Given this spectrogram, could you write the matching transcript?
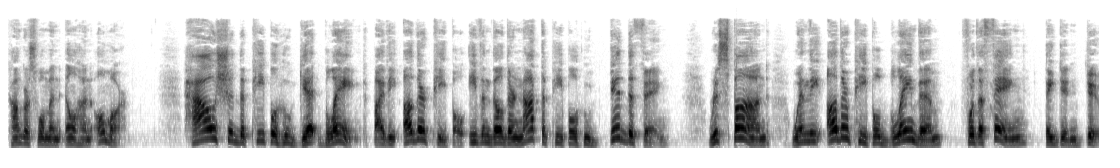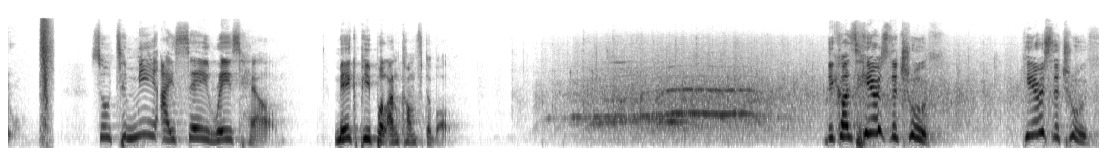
Congresswoman Ilhan Omar, how should the people who get blamed by the other people, even though they're not the people who did the thing, respond when the other people blame them for the thing they didn't do? So to me, I say raise hell, make people uncomfortable. Because here's the truth. Here's the truth.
